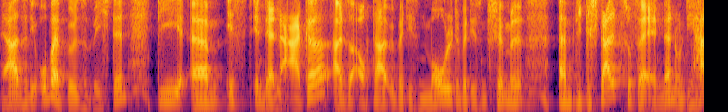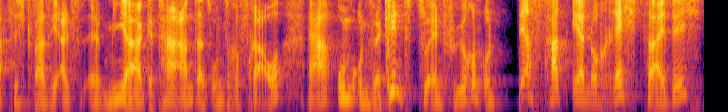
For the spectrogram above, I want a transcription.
ja, also die Oberbösewichtin, die ähm, ist in der Lage, also auch da über diesen Mold, über diesen Schimmel, ähm, die Gestalt zu verändern und die hat sich quasi als äh, Mia getarnt, als unsere Frau, ja, um unser Kind zu entführen und das hat er noch rechtzeitig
